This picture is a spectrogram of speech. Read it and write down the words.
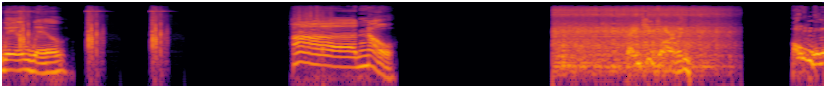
well, well. Uh, no. Thank you, darling. Oh,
